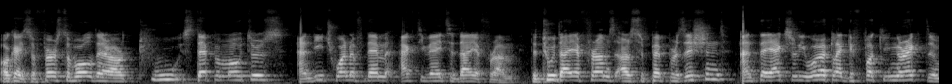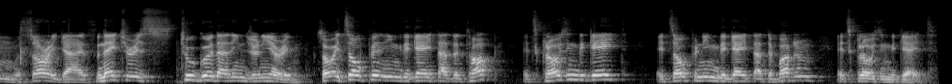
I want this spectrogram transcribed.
Okay, so first of all, there are two stepper motors and each one of them activates a diaphragm. The two diaphragms are superpositioned and they actually work like a fucking rectum. Sorry guys, nature is too good at engineering. So it's opening the gate at the top, it's closing the gate, it's opening the gate at the bottom, it's closing the gate.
